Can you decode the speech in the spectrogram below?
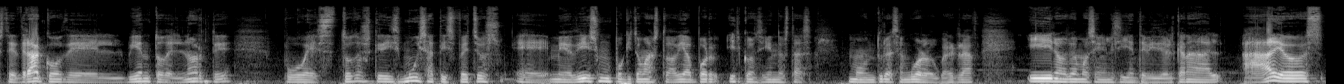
este Draco del viento del norte, pues todos quedéis muy satisfechos, eh, me odiéis un poquito más todavía por ir consiguiendo estas monturas en World of Warcraft y nos vemos en el siguiente vídeo del canal. Adiós.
